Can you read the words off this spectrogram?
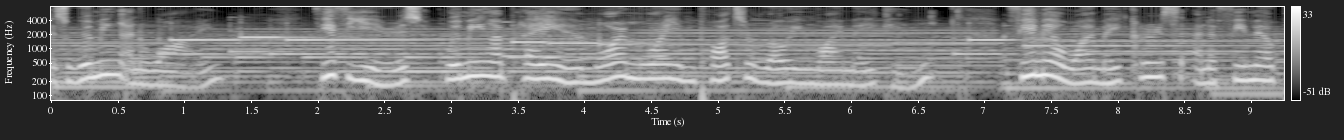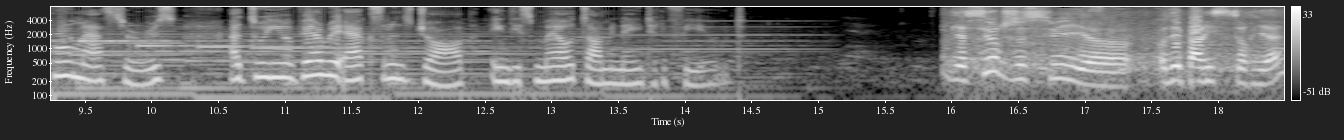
is Women and Wine. These years, women are playing a more and more important role in winemaking. Female winemakers and female brewmasters are doing a very excellent job in this male-dominated field. Bien sûr, je suis euh, au départ historienne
